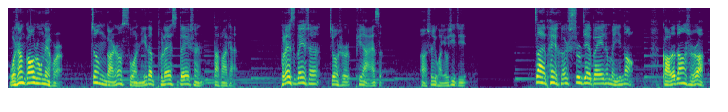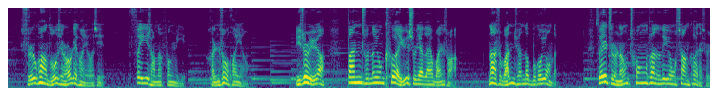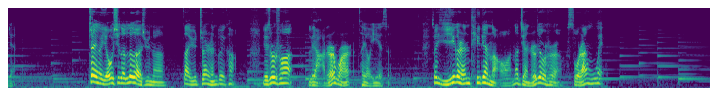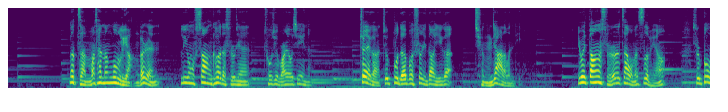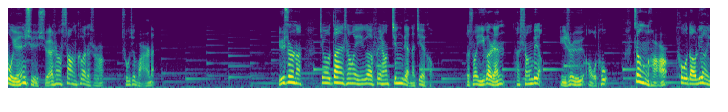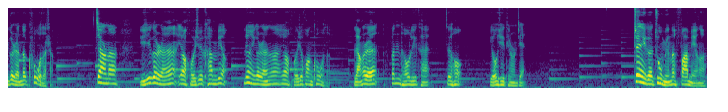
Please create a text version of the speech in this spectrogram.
我上高中那会儿，正赶上索尼的 PlayStation 大发展。PlayStation 就是 PS，啊，是一款游戏机。再配合世界杯这么一闹，搞得当时啊，实况足球这款游戏非常的风靡，很受欢迎，以至于啊，单纯的用课余时间来玩耍，那是完全都不够用的，所以只能充分利用上课的时间。这个游戏的乐趣呢，在于真人对抗，也就是说俩人玩才有意思，所以一个人踢电脑啊，那简直就是索然无味。那怎么才能够两个人利用上课的时间出去玩游戏呢？这个就不得不涉及到一个请假的问题，因为当时在我们四平是不允许学生上课的时候出去玩的。于是呢，就诞生了一个非常经典的借口，就说一个人他生病以至于呕吐，正好吐到另一个人的裤子上，这样呢。一个人要回去看病，另一个人呢要回去换裤子，两个人分头离开，最后游戏厅见。这个著名的发明啊，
